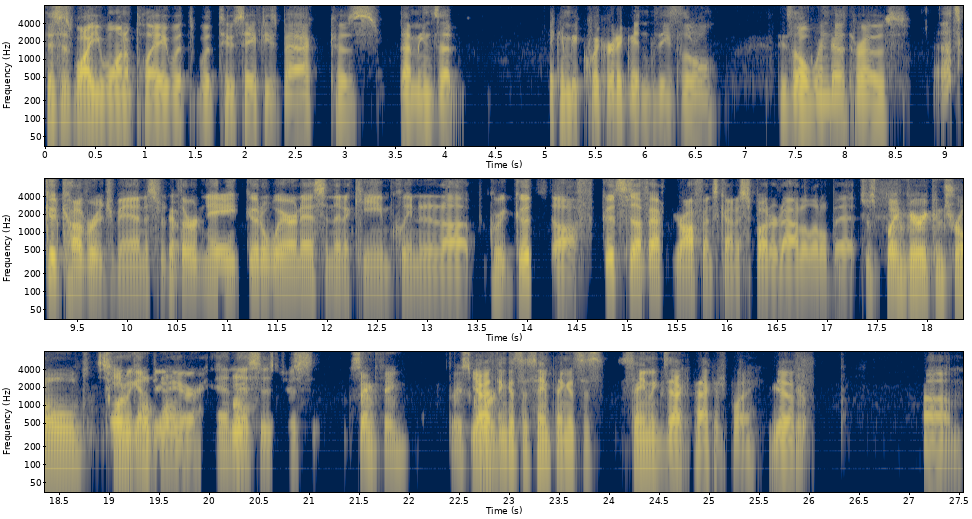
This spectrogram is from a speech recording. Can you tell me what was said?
this is why you want to play with with two safeties back because that means that it can be quicker to get into these little these little window throws. That's good coverage, man. It's for yep. third and eight, good awareness, and then Akeem cleaning it up. Great, good stuff. Good stuff after your offense kind of sputtered out a little bit. Just playing very controlled. So what are we gonna football. do here? And this is just same thing. Yeah, I think it's the same thing. It's the same exact package play. You have yep. um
